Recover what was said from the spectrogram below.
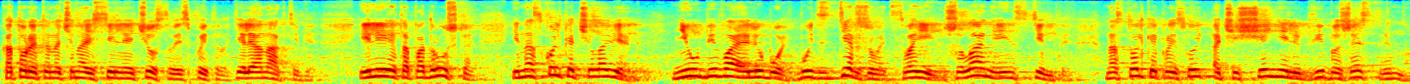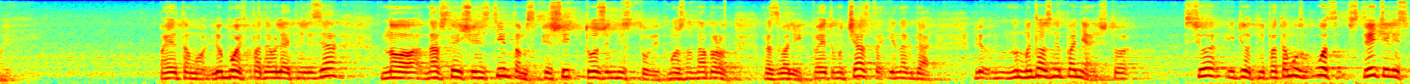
которой ты начинаешь сильные чувства испытывать, или она к тебе, или это подружка, и насколько человек, не убивая любовь, будет сдерживать свои желания и инстинкты, настолько и происходит очищение любви божественной. Поэтому любовь подавлять нельзя, но навстречу инстинктам спешить тоже не стоит. Можно наоборот развалить. Поэтому часто, иногда, ну, мы должны понять, что все идет не потому, вот встретились,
